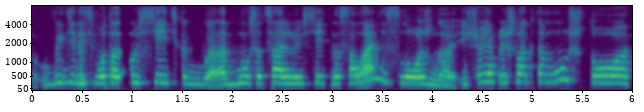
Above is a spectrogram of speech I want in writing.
выделить вот одну сеть, как бы одну социальную сеть на Solana сложно. Еще я пришла к тому, что,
